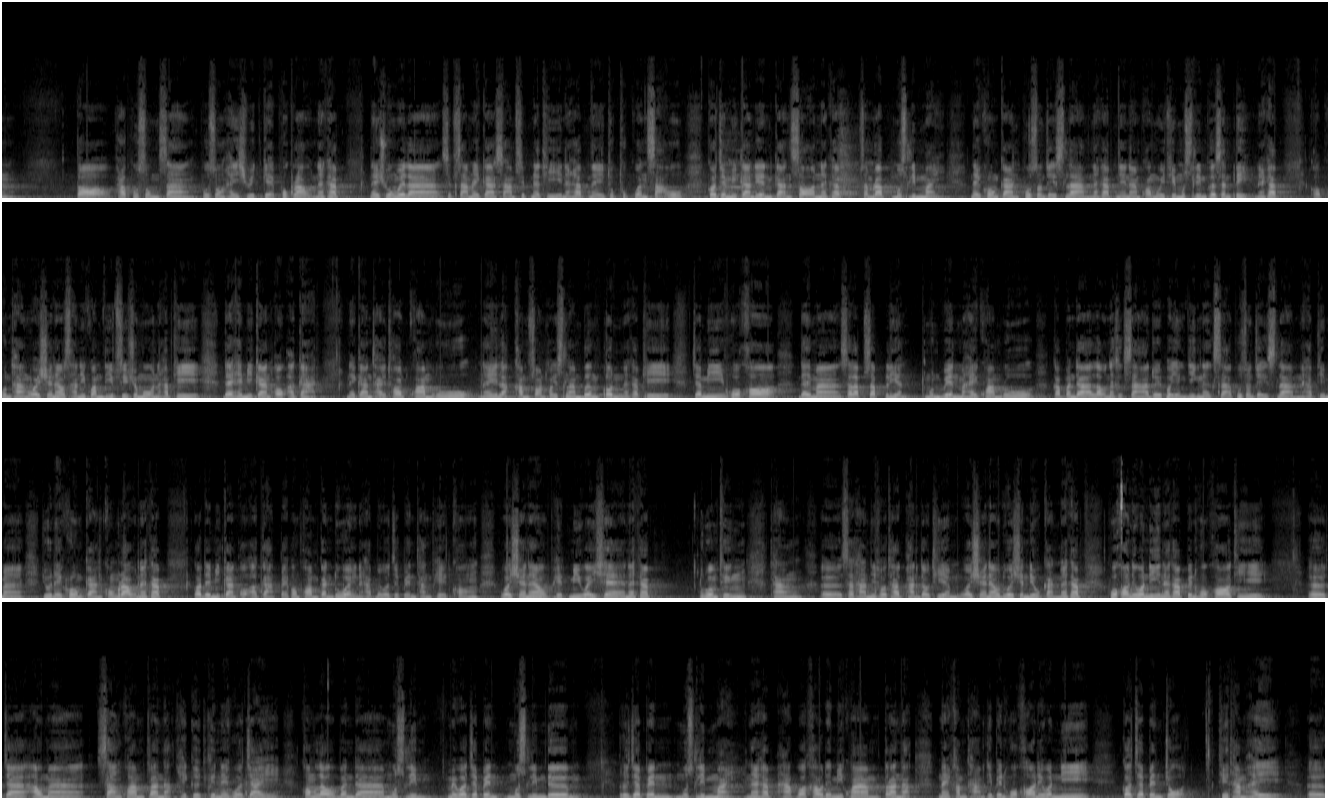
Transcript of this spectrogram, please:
ต่อพระผู้ทรงสร้างผู้ทรงให้ชีวิตแก่พวกเรานะครับ ในช่วงเวลา 13นาฬิกา30 นาทีนะครับ ในทุกๆวันเสาร์ก็จะมีการเรียนการสอนนะครับสำหรับมุสลิมใหม่ ในโครงการผู้สนใจอิสลามนะครับ ในนามของมูลทีมุสลิมเพื่อสันตินะครับ ขอบคุณทางไวชแนลสถานีความดี4ชั่วโมงนะครับที่ได้ให้มีการออกอากาศในการถ่ายทอดความรู้ในหลักคำสอนของอิสลามเบื้องต้นนะครับที่จะมีหัวข้อได้มาสลับสับเปลี่ยนหมุนเวียนมาให้ความรู้กับบรรดาเหล่านักศึกษา โดยเฉพาะอย่างยิ่งนักศึกษาผู้สนใจอิสลามนะครับที่มาอยู่ในโครงการของเรานะครับ ก็ได้มีการออกอากาศไปพร้อม ๆ กันด้วยนะครับ ไม่ว่าจะเป็นทางเพจของไวชแนลเพจมีไว้แชร์นะครับ รวมถึงทางสถานีโทรทัศน์ผ่านดาวเทียมไว้ชแนลด้วยเช่นเดียวกันนะครับ หัวข้อในวันนี้นะครับเป็นหัวข้อที่จะเอามาสร้างความตระหนักให้เกิดขึ้นในหัวใจของเหล่าบรรดามุสลิม ไม่ว่าจะเป็นมุสลิมเดิม หรือจะเป็นมุสลิมใหม่นะครับ หากว่าเขาได้มีความตระหนักในคำถามที่เป็นหัวข้อในวันนี้ ก็จะเป็นโจทย์ที่ทำให้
